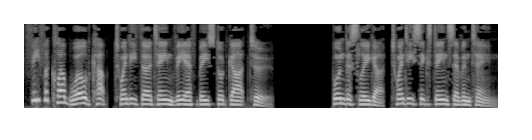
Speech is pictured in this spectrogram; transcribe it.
FIFA Club World Cup 2013 VfB Stuttgart 2 Bundesliga 2016-17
